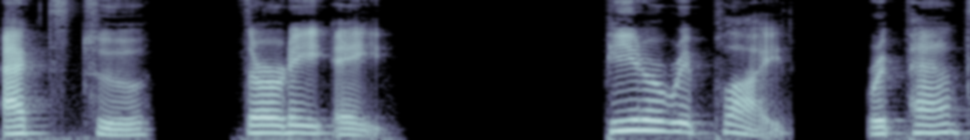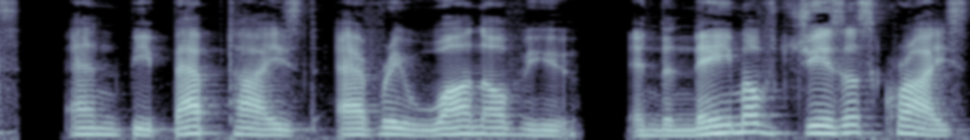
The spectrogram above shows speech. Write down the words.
Acts 2 38. Peter replied, Repent and be baptized, every one of you, in the name of Jesus Christ,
